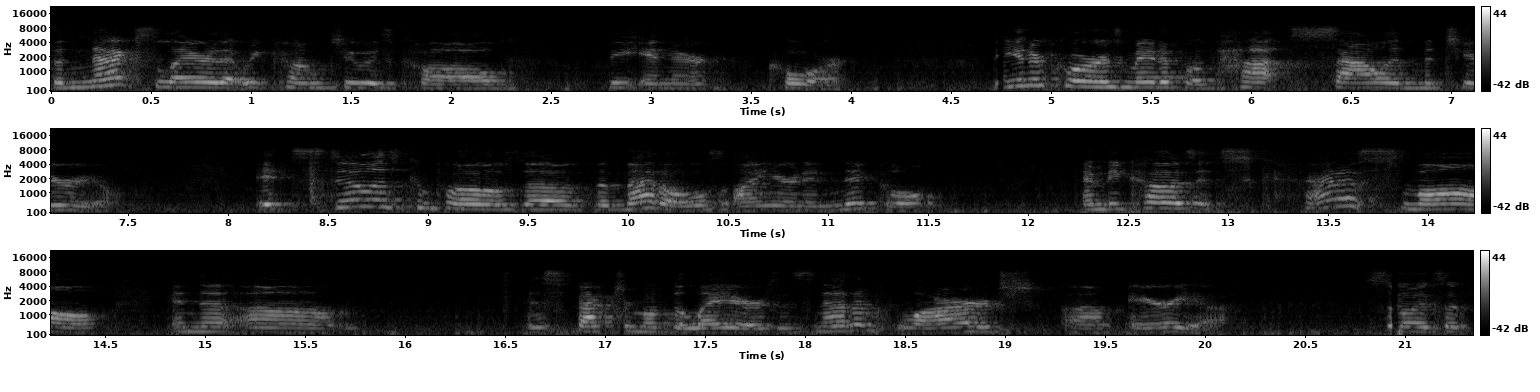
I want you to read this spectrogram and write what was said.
The next layer that we come to is called the inner core. The inner core is made up of hot solid material. It still is composed of the metals, iron and nickel, and because it's kind of small in the, um, the spectrum of the layers, it's not a large um, area. So it's a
